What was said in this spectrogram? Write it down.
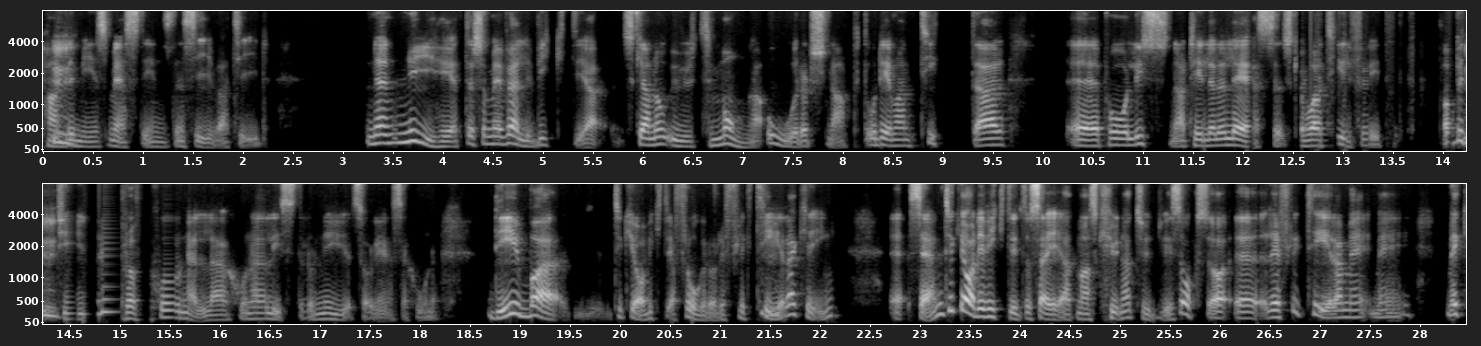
pandemins mest intensiva tid? När nyheter som är väldigt viktiga ska nå ut till många oerhört snabbt och det man tittar eh, på, lyssnar till eller läser ska vara tillförlitligt. Vad mm. betyder professionella journalister och nyhetsorganisationer? Det är ju bara, tycker jag, viktiga frågor att reflektera mm. kring. Eh, sen tycker jag det är viktigt att säga att man ska ju naturligtvis också eh, reflektera med, med, med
